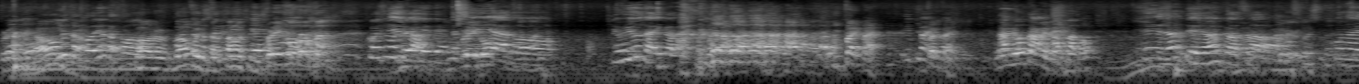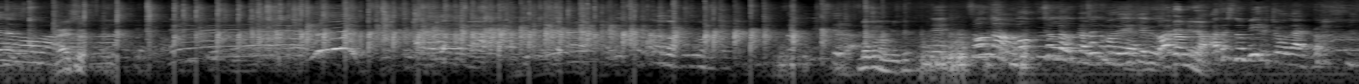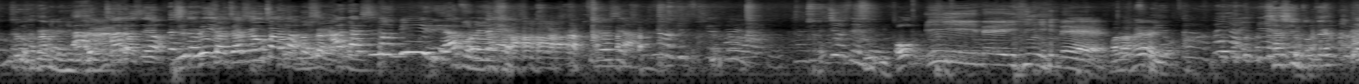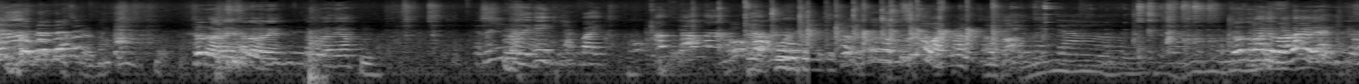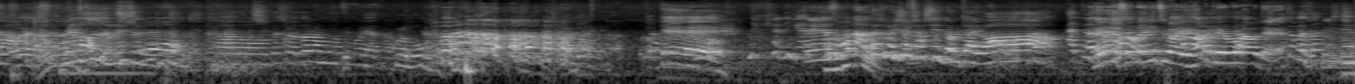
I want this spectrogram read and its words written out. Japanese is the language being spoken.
プレコゆうとこゆうとこ。野口さん楽しみプレコこいつも連れてって。私あの余裕ないから。いっぱいいっぱい。いっぱいいっぱい。何を食べてんのえだってなんかさこの間の。ナイス。僕の見て。えそんなんちょっとちょっと待って。私のビールちょうだいよちょっと高めに私私のビール。やこれよ。っしゃおいいねいいね。まだ早いよ。写真撮ってちょっと待ってちょっと待って。ちょっと待ってよ。私まで元気100倍。あママその死の割りなんですか？ちょっと待ってまだやで。あの私はドラムのつもりやったこれもオッケーえー、そんなん私も一緒に写真撮りたいわ。えー、そんな一枚100円もらうで。ちょっと待って見て。100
